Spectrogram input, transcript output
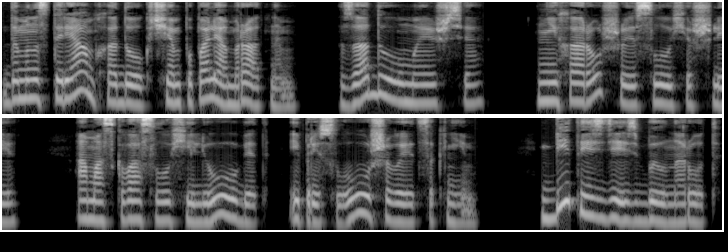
да монастырям ходок, чем по полям ратным. Задумаешься. Нехорошие слухи шли, а Москва слухи любит и прислушивается к ним. Битый здесь был народ,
